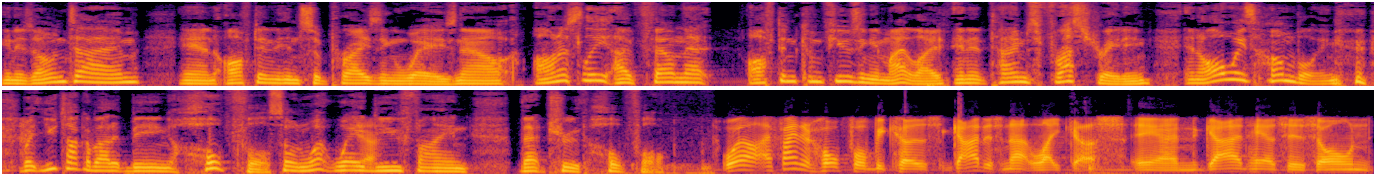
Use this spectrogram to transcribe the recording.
in His own time, and often in surprising ways. Now, honestly, I've found that often confusing in my life and at times frustrating and always humbling. but you talk about it being hopeful. So in what way Yeah. do you find that truth hopeful? Well, I find it hopeful because God is not like us, and God has His own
